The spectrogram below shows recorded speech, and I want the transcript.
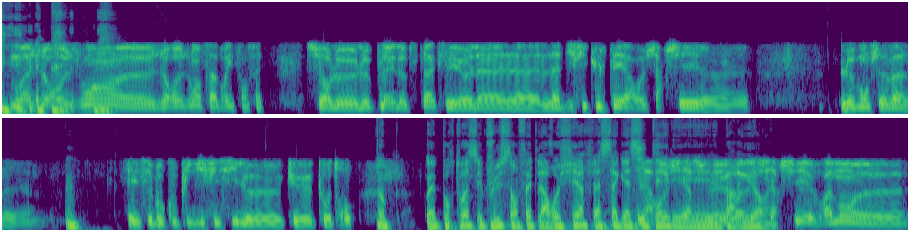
moi, je rejoins euh, je rejoins Fabrice en fait sur le, le plat et l'obstacle et euh, la, la, la difficulté à rechercher euh, le bon cheval. euh. Hmm. C'est c'est beaucoup plus difficile euh, que qu'au trot. Ouais, pour toi, c'est plus en fait la recherche, la La sagacité recherche, des, des euh, parieurs. ouais, chercher vraiment euh,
